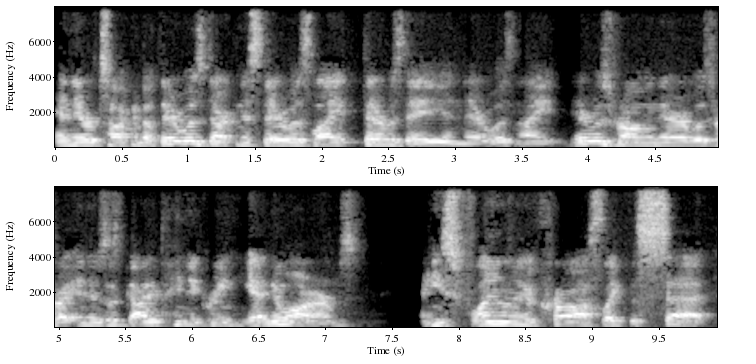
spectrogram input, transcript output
and they were talking about there was darkness, there was light, there was day, and there was night, there was wrong, and there was right. And there was this guy painted green. He had no arms, and he's flailing across like the set,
